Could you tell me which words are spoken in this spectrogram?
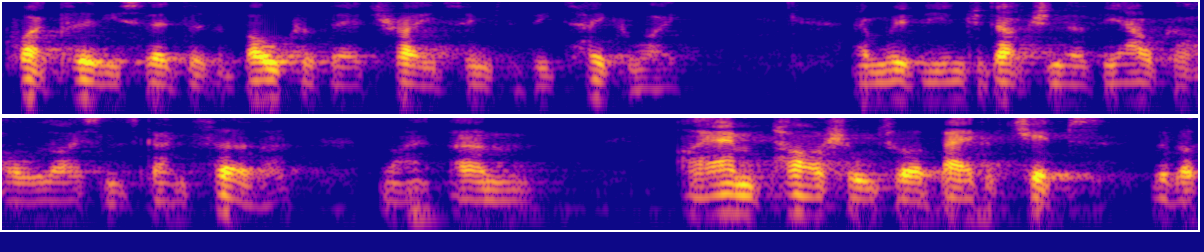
quite clearly said that the bulk of their trade seems to be takeaway. And with the introduction of the alcohol license going further, right, um, I am partial to a bag of chips with a,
